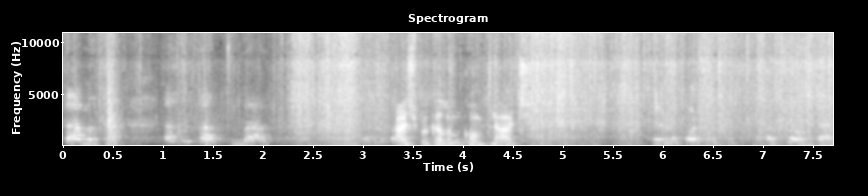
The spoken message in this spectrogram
sana tat. Nasıl tatlılar. Aç bakalım komple aç. Şimdi poşeti açıyorum ben.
